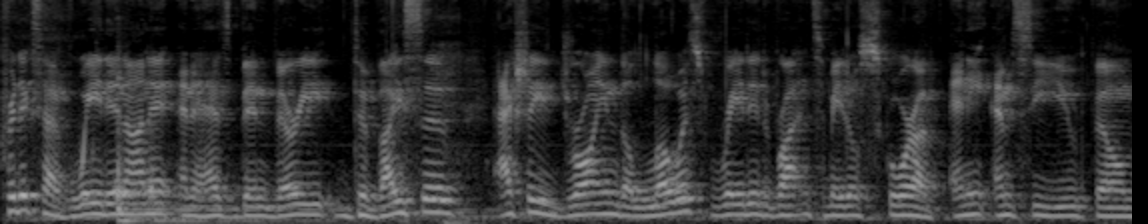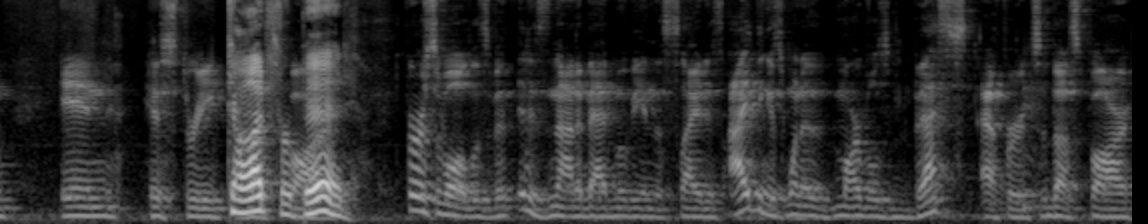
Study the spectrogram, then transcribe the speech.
Critics have weighed in on it, and it has been very divisive actually drawing the lowest rated Rotten Tomatoes score of any MCU film in history. God thus far. forbid. First of all, Elizabeth, it is not a bad movie in the slightest. I think it's one of Marvel's best efforts thus far.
